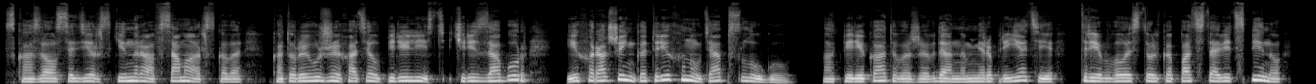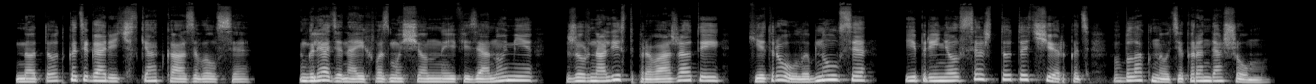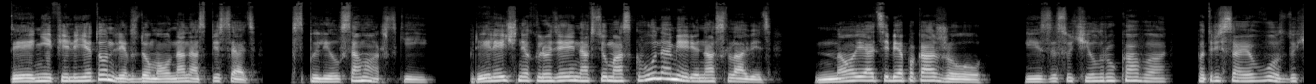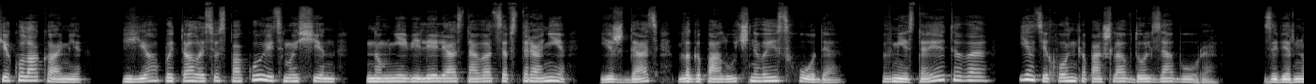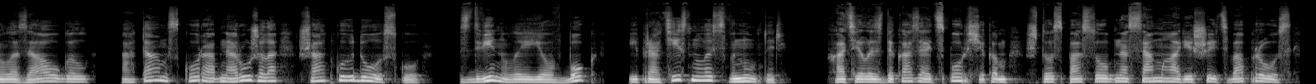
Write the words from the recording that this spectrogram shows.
Сказался дерзкий нрав Самарского, который уже хотел перелезть через забор и хорошенько тряхнуть обслугу. От Перекатова же в данном мероприятии требовалось только подставить спину, но тот категорически отказывался. Глядя на их возмущенные физиономии, журналист-провожатый хитро улыбнулся и принялся что-то черкать в блокноте карандашом. «Ты не фильетон ли вздумал на нас писать?» – вспылил Самарский. «Приличных людей на всю Москву намерен ославить? Но я тебе покажу!» И засучил рукава, потрясая в воздухе кулаками. Я пыталась успокоить мужчин, но мне велели оставаться в стороне и ждать благополучного исхода. Вместо этого я тихонько пошла вдоль забора, завернула за угол, а там скоро обнаружила шаткую доску, сдвинула ее в бок и протиснулась внутрь. Хотелось доказать спорщикам, что способна сама решить вопрос,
